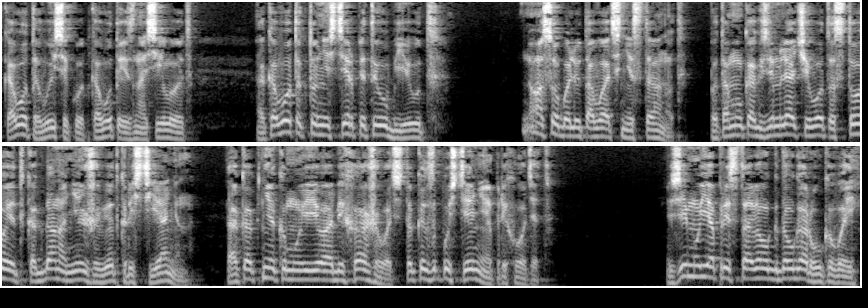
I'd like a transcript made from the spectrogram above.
кого-то высекут, кого-то изнасилуют, а кого-то, кто не стерпит, и убьют. Но особо лютовать не станут, потому как земля чего-то стоит, когда на ней живет крестьянин. А как некому ее обихаживать, так и запустение приходит. Зиму я приставил к Долгоруковой.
